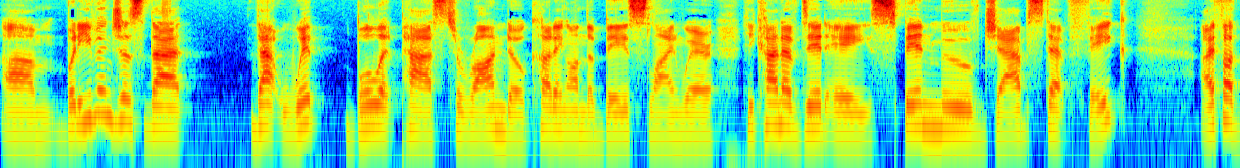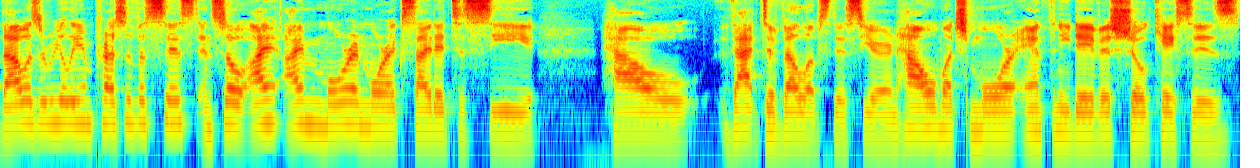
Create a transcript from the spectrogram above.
Um, but even just that that whip bullet pass to Rondo cutting on the baseline where he kind of did a spin move jab step fake. I thought that was a really impressive assist. And so I, I'm more and more excited to see how that develops this year and how much more Anthony Davis showcases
